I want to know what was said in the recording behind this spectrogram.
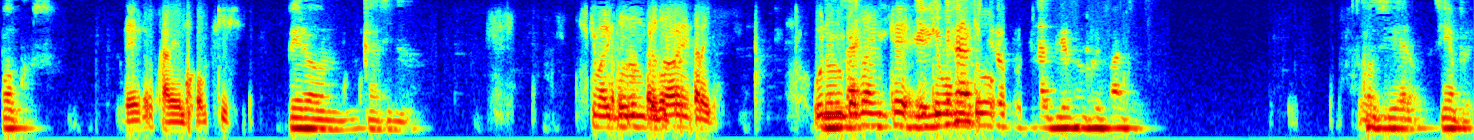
Pocos, De esos también poquísimo. pero casi nada. Es que marico, uno nunca sabe, uno nunca sabe en qué, de en qué momento, pero porque las vías son re falsas. Considero, siempre.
